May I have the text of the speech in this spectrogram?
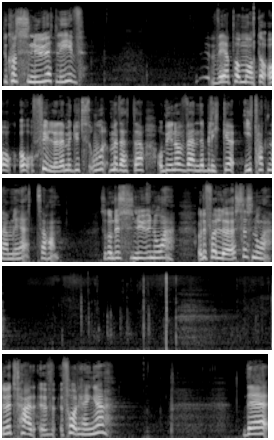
du kan snu et liv ved på en måte å, å, fylle det med Guds ord med dette og begynne å vende blikket i takknemlighet til Han. Så kan du snu noe, og det forløses noe. Du vet, forhenget det,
